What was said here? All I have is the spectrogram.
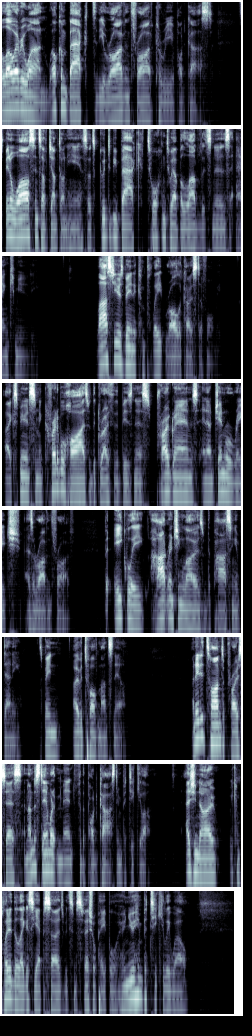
Hello, everyone. Welcome back to the Arrive and Thrive Career Podcast. It's been a while since I've jumped on here, so it's good to be back talking to our beloved listeners and community. Last year has been a complete roller coaster for me. I experienced some incredible highs with the growth of the business, programs, and our general reach as Arrive and Thrive, but equally heart wrenching lows with the passing of Danny. It's been over 12 months now. I needed time to process and understand what it meant for the podcast in particular. As you know, we completed the legacy episodes with some special people who knew him particularly well.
